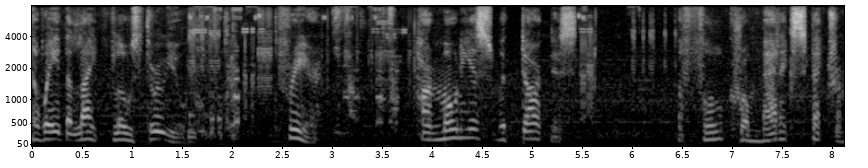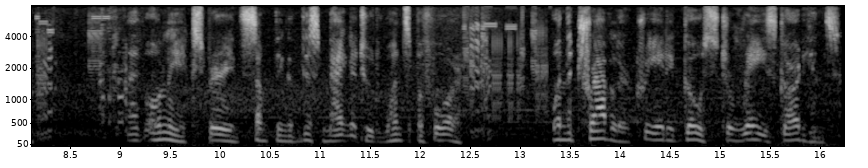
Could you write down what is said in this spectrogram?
The way the light flows through you. Freer. Harmonious with darkness. A full chromatic spectrum. I've only experienced something of this magnitude once before. When the Traveler created ghosts to raise guardians.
